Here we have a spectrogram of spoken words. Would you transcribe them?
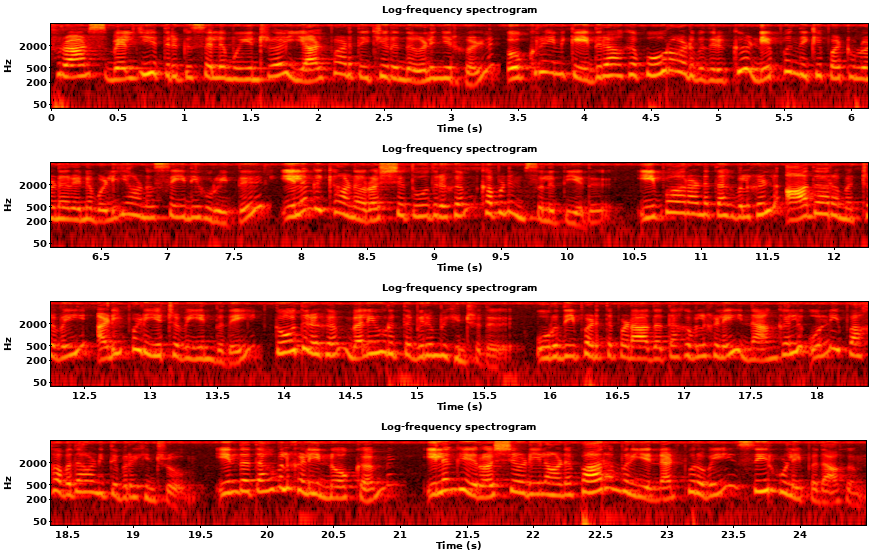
பிரான்ஸ் பெல்ஜியத்திற்கு செல்ல முயன்ற யாழ்ப்பாணத்தைச் சேர்ந்த இளைஞர்கள் உக்ரைனுக்கு எதிராக போராடுவதற்கு நிர்பந்திக்கப்பட்டுள்ளனர் என வெளியான செய்தி குறித்து இலங்கைக்கான ரஷ்ய தூதரகம் கவனம் செலுத்தியது. இவ்வாறான தகவல்கள் ஆதாரமற்றவை அடிப்படையற்றவை என்பதை தூதரகம் வலியுறுத்த விரும்புகின்றது. உறுதிப்படுத்தப்படாத தகவல்களை நாங்கள் உன்னிப்பாக அவதானித்து வருகின்றோம். இந்த தகவல்களின் நோக்கம் இலங்கை ரஷ்ய இடையிலான பாரம்பரிய நட்புறவை சீர்குலைப்பதாகும்.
